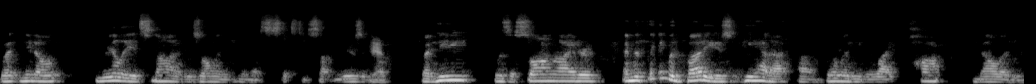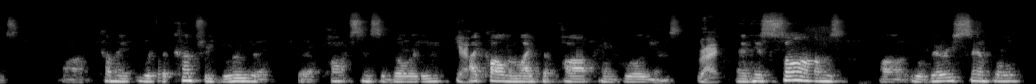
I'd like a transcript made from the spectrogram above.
but you know, really it's not. It was only, you know, 60 something years ago. Yeah. But he was a songwriter. And the thing with Buddy is he had a, a ability to write pop melodies, uh, coming with a country groove and a, with a pop sensibility. Yeah. I call him like the pop Hank Williams. Right. And his songs uh, were very simple,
